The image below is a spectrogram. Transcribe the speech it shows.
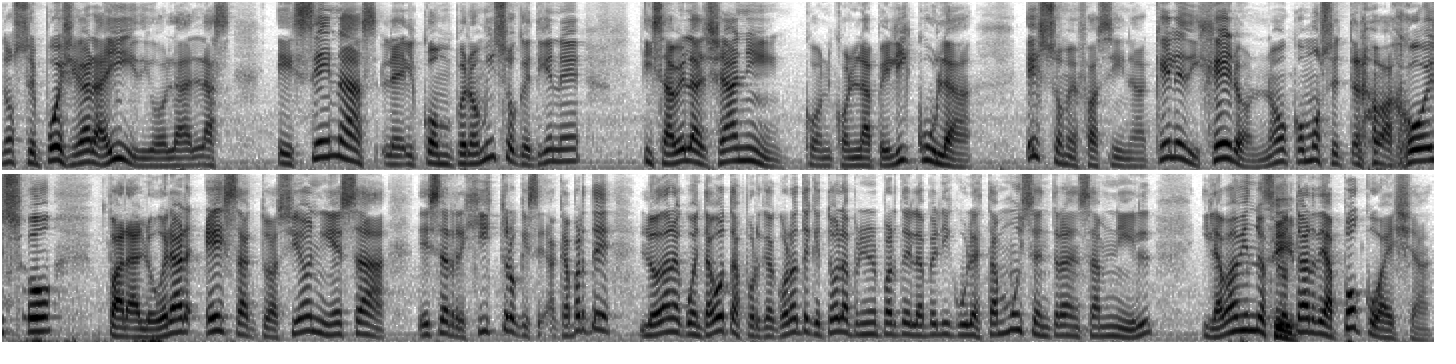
no se puede llegar ahí. Digo, la- las escenas, el compromiso que tiene Isabela Gianni con, con la película, eso me fascina. ¿Qué le dijeron, no? ¿Cómo se trabajó eso para lograr esa actuación y esa, ese registro que, se, que aparte lo dan a cuentagotas? Porque acordate que toda la primera parte de la película está muy centrada en Sam Neill y la vas viendo Sí. explotar de a poco a ella.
